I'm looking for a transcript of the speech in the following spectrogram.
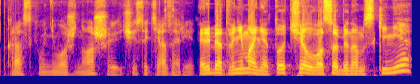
как раз у него же нож, и чисто тебя зарезать. Ребят, внимание, тот чел в особенном скине,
